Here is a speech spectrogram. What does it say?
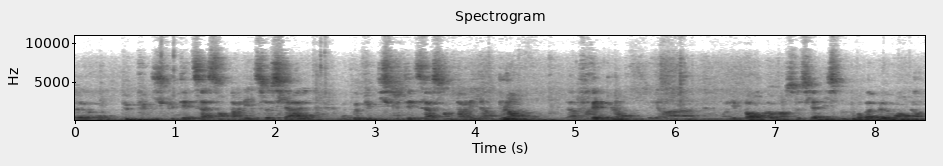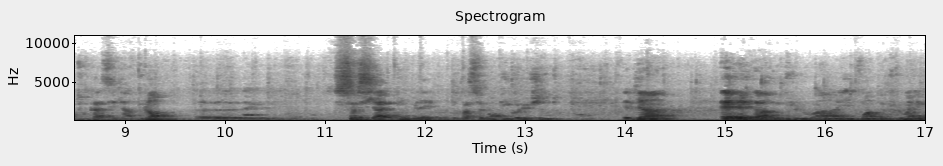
euh, on ne peut plus discuter de ça sans parler de social, on ne peut plus discuter de ça sans parler d'un plan, d'un vrai plan. on n'est pas encore dans le socialisme probablement, mais en tout cas c'est un plan euh, social complet, et pas seulement écologique. Eh bien, elle, elle va un peu plus loin, ils vont un peu plus loin, et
